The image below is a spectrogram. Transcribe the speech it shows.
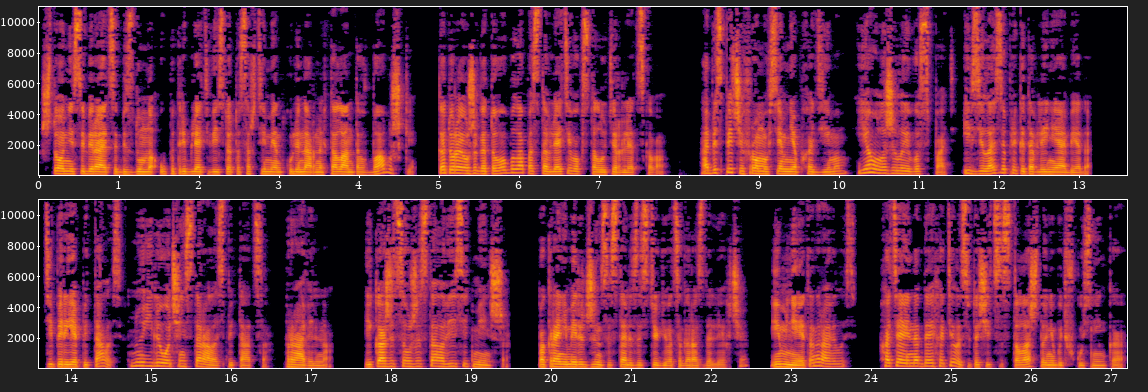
что он не собирается бездумно употреблять весь тот ассортимент кулинарных талантов бабушки, которая уже готова была поставлять его к столу Терлецкого. Обеспечив Рому всем необходимым, я уложила его спать и взялась за приготовление обеда. Теперь я питалась, ну или очень старалась питаться, правильно. И, кажется, уже стала весить меньше. По крайней мере, джинсы стали застегиваться гораздо легче, и мне это нравилось. Хотя иногда и хотелось утащить со стола что-нибудь вкусненькое.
